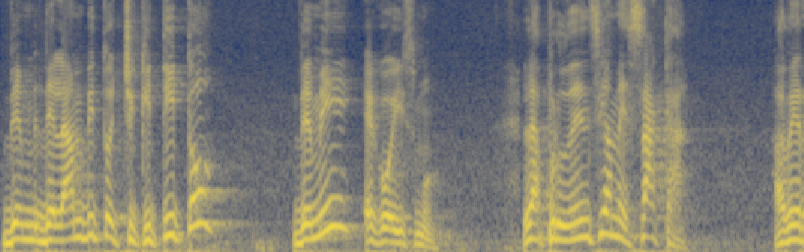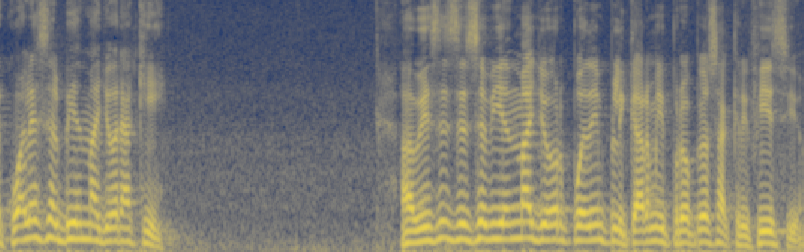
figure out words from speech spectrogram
del ámbito chiquitito de mi egoísmo. La prudencia me saca. A ver, ¿cuál es el bien mayor aquí? A veces ese bien mayor puede implicar mi propio sacrificio.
